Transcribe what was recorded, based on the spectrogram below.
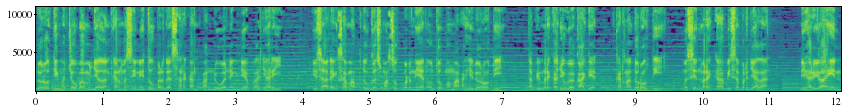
Dorothy mencoba menjalankan mesin itu berdasarkan panduan yang dia pelajari. Di saat yang sama, petugas masuk berniat untuk memarahi Dorothy. Tapi mereka juga kaget, karena Dorothy, mesin mereka bisa berjalan. Di hari lain,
